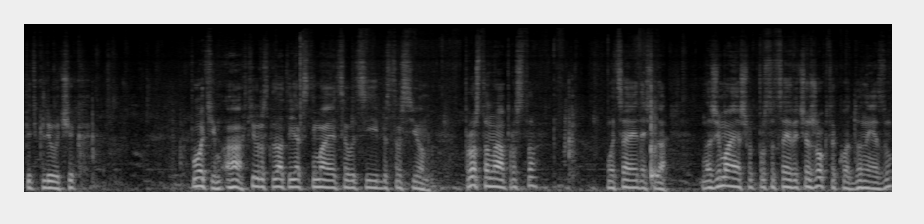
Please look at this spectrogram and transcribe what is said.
під ключик. Потім, ага, хотів розказати, як знімається оці бистросйом. Просто-напросто. Оця йде сюди. Нажимаєш от просто цей рычажок тако донизу.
